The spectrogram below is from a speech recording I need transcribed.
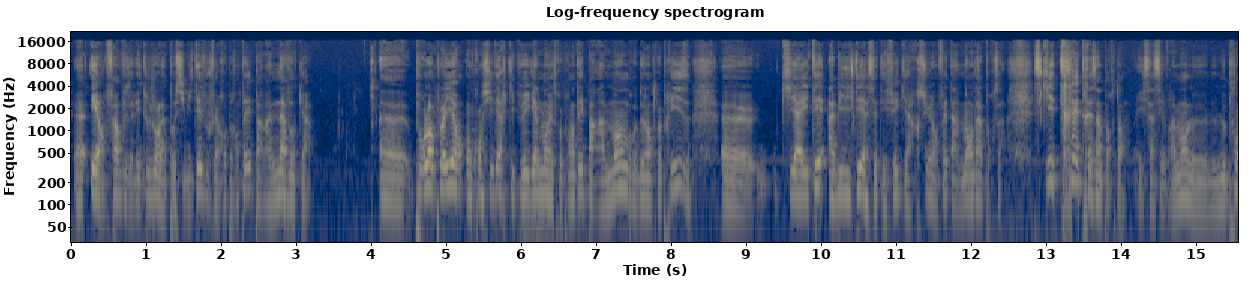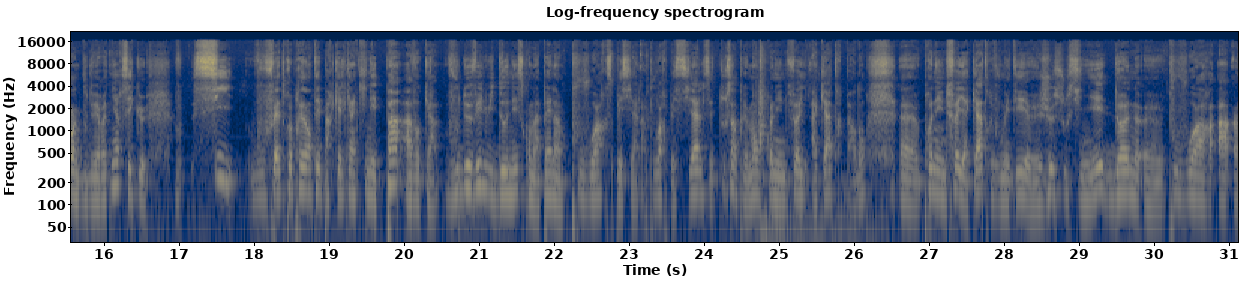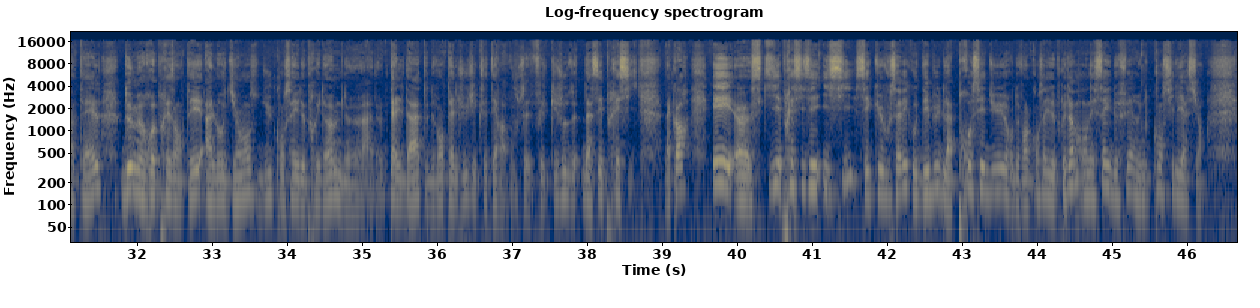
Euh, et enfin, vous avez toujours la possibilité de vous faire représenter par un avocat. Euh, pour l'employeur, on considère qu'il peut également être représenté par un membre de l'entreprise euh, qui a été habilité à cet effet, qui a reçu en fait un mandat pour ça. Ce qui est très très important, et ça c'est vraiment le, point que vous devez retenir, c'est que si vous faites représenter par quelqu'un qui n'est pas avocat, vous devez lui donner ce qu'on appelle un pouvoir spécial. Un pouvoir spécial, c'est tout simplement, vous prenez une feuille A4, pardon, euh, prenez une feuille A4 et vous mettez euh, je sous-signé, donne euh, pouvoir à un tel de me représenter à l'audience du conseil de prud'homme à telle date, devant tel juge, etc. Vous faites quelque chose d'assez précis. D'accord? Et ce qui est précisé ici, c'est que vous savez qu'au début de la procédure devant le conseil de prud'homme, on essaye de faire une conciliation.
